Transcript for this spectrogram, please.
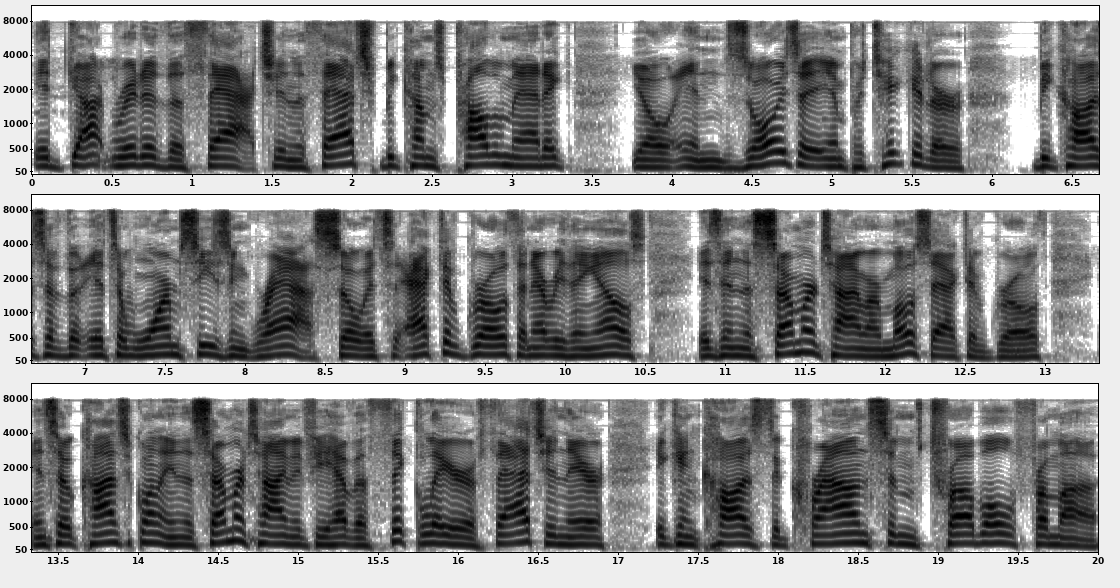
it got rid of the thatch, and the thatch becomes problematic. You know, in zoysia in particular, because of the it's a warm season grass, so its active growth and everything else is in the summertime our most active growth, and so consequently in the summertime, if you have a thick layer of thatch in there, it can cause the crown some trouble from a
